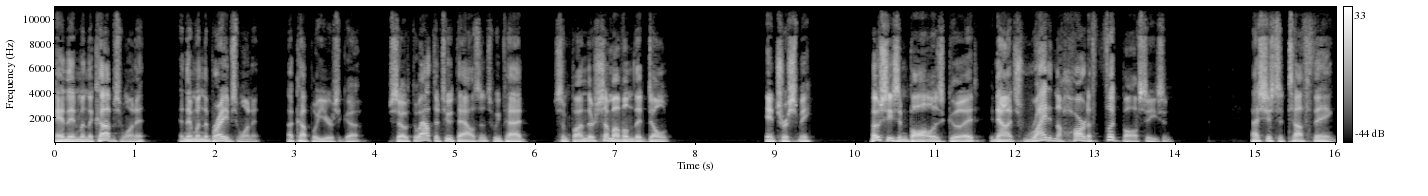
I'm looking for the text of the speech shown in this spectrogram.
And then when the Cubs won it, and then when the Braves won it a couple years ago. So throughout the 2000s, we've had some fun. There's some of them that don't interest me. Postseason ball is good. Now it's right in the heart of football season. That's just a tough thing.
